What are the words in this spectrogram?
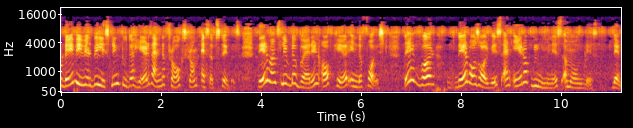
Today we will be listening to the hares and the frogs from Aesop's fables. There once lived a baron of hare in the forest. They were there was always an air of gloominess among them.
